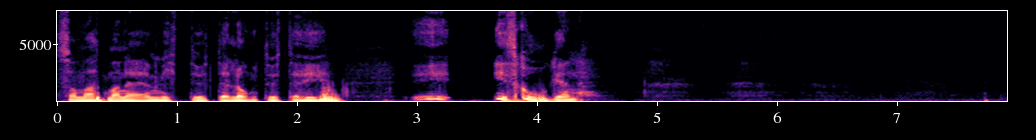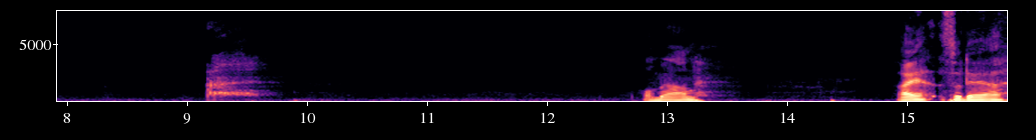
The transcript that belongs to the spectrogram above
som att man är mitt ute, långt ute i, i, i skogen. Och men. Nej, så det,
